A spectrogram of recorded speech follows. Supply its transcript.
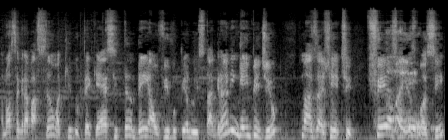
a nossa gravação aqui do PQS também ao vivo pelo Instagram. Ninguém pediu, mas a gente fez mesmo assim.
